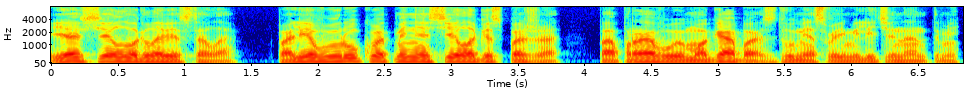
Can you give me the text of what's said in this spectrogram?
Я сел во главе стола. По левую руку от меня села госпожа, по правую Магаба с двумя своими лейтенантами,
